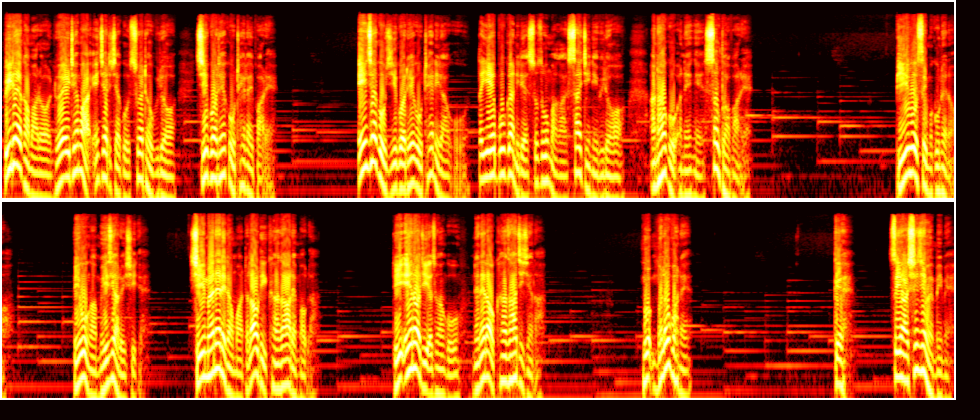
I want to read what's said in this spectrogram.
ပြီးတဲ့အခါမှာတော့လွယ်အိတ်ထဲမှာအင်းချက်တစ်ချက်ကိုဆွဲထုတ်ပြီးတော့ရေခွက်ထဲကိုထည့်လိုက်ပါတယ်အင်းချက်ကိုရေခွက်ထဲကိုထည့်နေတာကိုတရေပူးကပ်နေတဲ့စိုးစိုးမကစိုက်ကြည့်နေပြီးတော့အနောက်ကိုအနှဲငယ်ဆုတ်သွားပါတယ်ပြေးဖို့စိတ်မကူးနဲ့တော့မင်းကငါမေးစရာတွေရှိတယ် ရေမန်းတဲ့နေတောင်မှဒီလောက်ထိခံစားရတယ်မဟုတ်လားဒီအင်းတော်ကြီးအစွမ်းကိုနည်းနည်းတော့ခံစားကြည့်ချင်လားမမလုပ်ပါနဲ့ကဲဆရာရှင်းချင်းပဲမေးမယ်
